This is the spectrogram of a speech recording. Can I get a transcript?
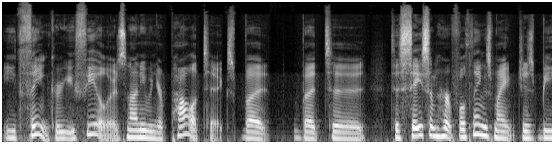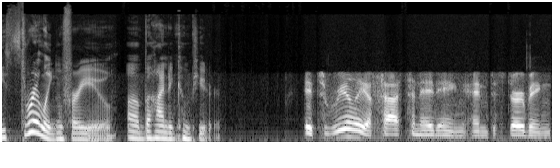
you think or you feel. Or It's not even your politics, but but to to say some hurtful things might just be thrilling for you uh, behind a computer. it's really a fascinating and disturbing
